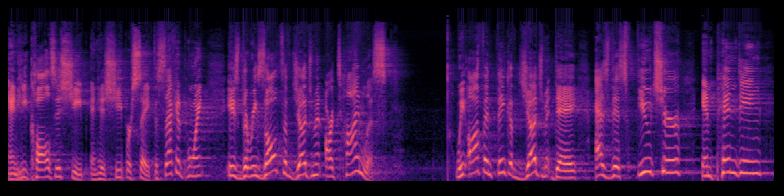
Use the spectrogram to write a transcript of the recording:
and he calls his sheep, and his sheep are safe. The second point is the results of judgment are timeless. We often think of Judgment Day as this future, impending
